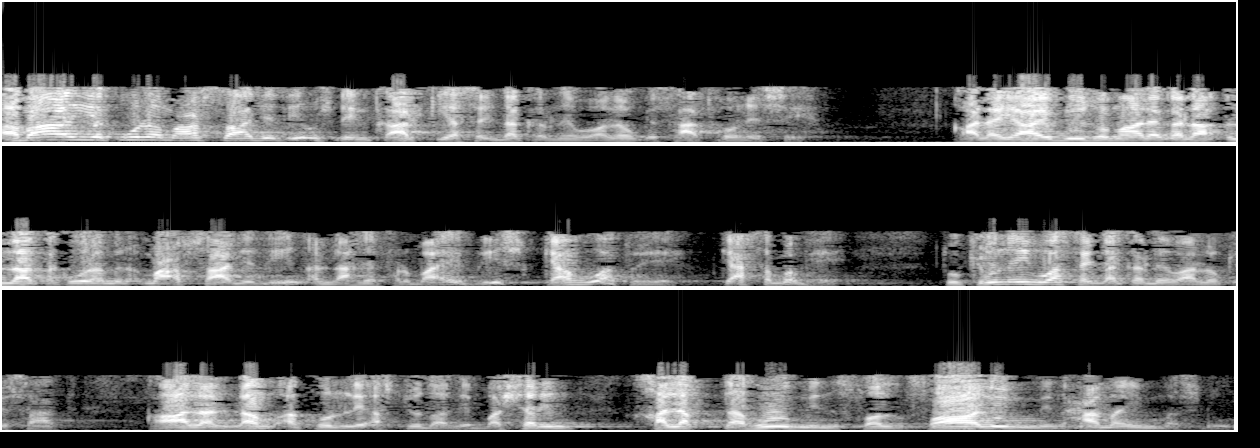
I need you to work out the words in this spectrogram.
अबा यकून मास साजिदी, उसने इनकार किया सजदा करने वालों के साथ होने से। काला, या इबलीस मालक अल्लाह तकून मास साजिदीन। अल्लाह ने फरमाया, इबलीस, क्या हुआ तुझे? क्या सबब है? तू क्यों नहीं हुआ सजदा करने वालों के साथ? काला, लम अकुन असजुदा बशरिन खलक तहू मिन सलसालिम मिन हमिन मसनून।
